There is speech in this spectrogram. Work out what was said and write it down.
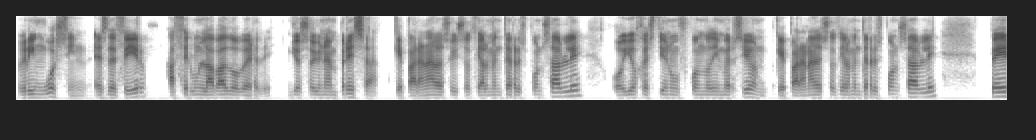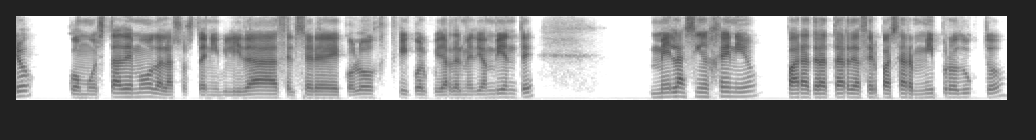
greenwashing, es decir, hacer un lavado verde. Yo soy una empresa que para nada soy socialmente responsable o yo gestiono un fondo de inversión que para nada es socialmente responsable, pero como está de moda la sostenibilidad, el ser ecológico, el cuidar del medio ambiente, me las ingenio para tratar de hacer pasar mi producto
